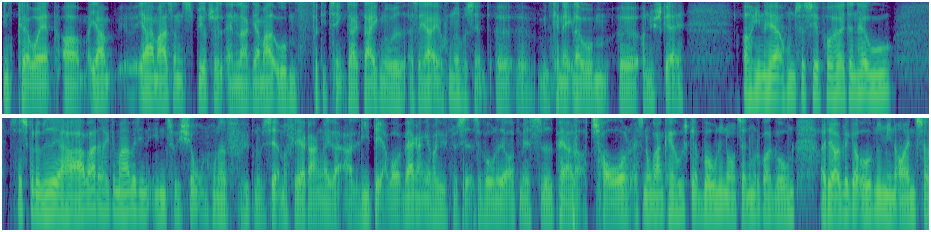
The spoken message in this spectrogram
en clairvoyant, og jeg, jeg er meget sådan spirituelt anlagt. Jeg er meget åben for de ting. Der, der er ikke noget. Altså, jeg er 100%, øh, øh, min kanal er åben øh, og nysgerrig. Og hende her, hun så siger, prøv at høre, den her uge, så skal du vide, at jeg har arbejdet rigtig meget med din intuition. Hun har hypnotiseret mig flere gange, og der, lige der, hvor hver gang jeg var hypnotiseret, så vågnede jeg op med svedperler og tårer. Altså nogle gange kan jeg huske, at jeg vågnede, når nu må du godt vågne. Og i det øjeblik, jeg åbnede mine øjne, så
